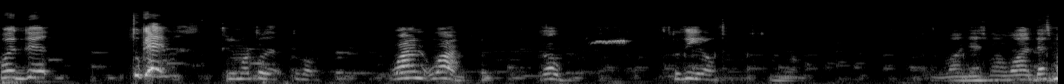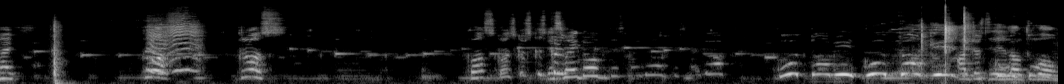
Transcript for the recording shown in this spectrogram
With the two games, Three more to, to go. One, one. Go. To zero. One, that's one, one. That's my. Cross. Cross. Cross, cross, cross, cross, That's cross. my dog. That's my dog. That's my dog. Good doggy. Good doggy. I just did to go.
